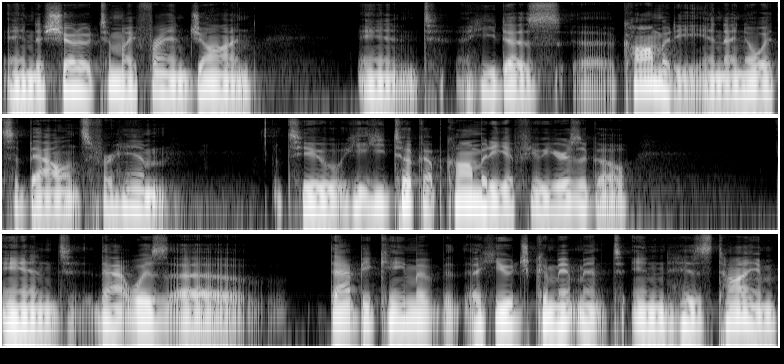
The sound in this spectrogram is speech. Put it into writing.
and a shout out to my friend John and he does uh, comedy and I know it's a balance for him to he, he took up comedy a few years ago and that was a that became a, a huge commitment in his time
